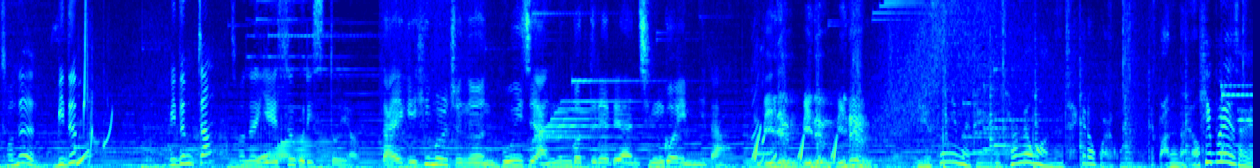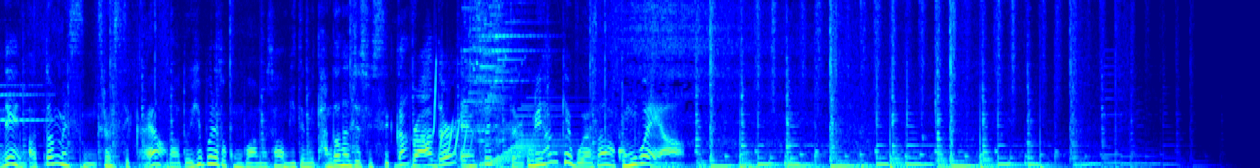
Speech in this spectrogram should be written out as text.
저는 믿음? 믿음짱? 저는 예수 그리스도요. 나에게 힘을 주는 보이지 않는 것들에 대한 증거입니다. 믿음, 믿음, 믿음. 예수님에 대해서 설명하는 책이라고 알고 있는데 맞나요? 히브리서에는 어떤 말씀이 들어있을까요? 나도 히브리서 공부하면서 믿음이 단단해질 수 있을까? Brother and sister, 우리 함께 모여서 공부해요.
